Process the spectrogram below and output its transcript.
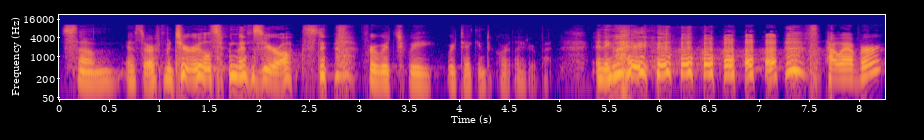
some SRF materials and then Xeroxed, for which we were taken to court later. But Anyway, however,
